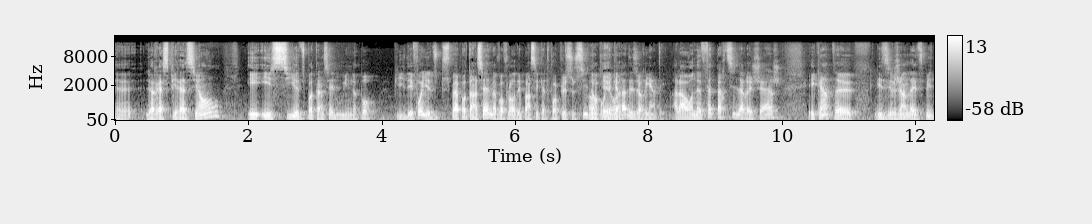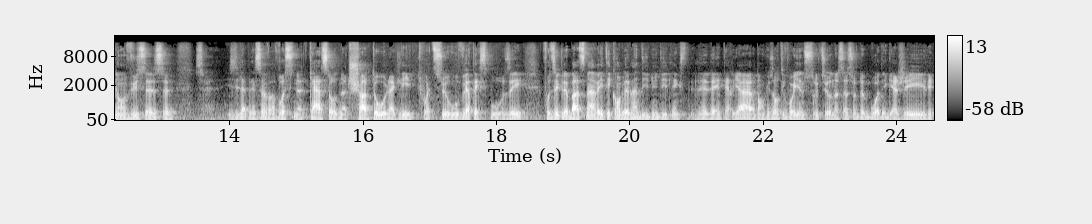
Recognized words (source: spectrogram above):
euh, leur aspiration et, et s'il y a du potentiel ou il n'y en a pas. Puis des fois, il y a du super potentiel, mais il va falloir dépenser quatre fois plus aussi. Donc, on est ouais. capable de les orienter. Alors, on a fait partie de la recherche. Et quand euh, les dirigeants de Lightspeed ont vu ce, ce- ce- ils appelaient ça, voici notre castle, notre château, là, avec les toitures ouvertes exposées. Il faut dire que le bâtiment avait été complètement dénudé de l'intérieur. Donc, les autres, ils voyaient une structure, une ossature de bois dégagée, les,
